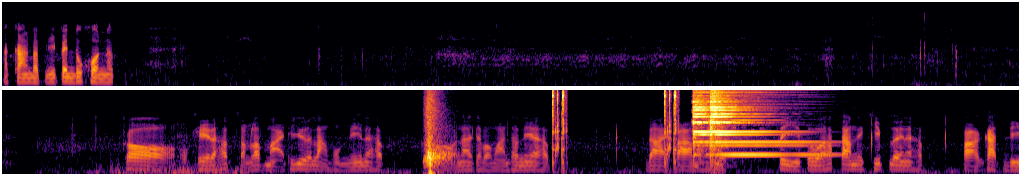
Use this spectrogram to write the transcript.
อาการแบบนี้เป็นทุกคนครับ ก็โอเค แล้วครับสำหรับหมายที่อยู่ด้านหลังผมนี้นะครับ ก็น่าจะประมาณเท่านี้ครับ ได้ปลามาทั้งหมดสี่ตัวครับตามในคลิปเลยนะครับปลากัดดี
